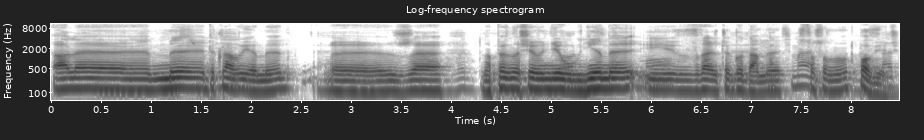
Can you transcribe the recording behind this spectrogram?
ale my deklarujemy, e, że na pewno się nie ugniemy i w razie czego damy stosowną odpowiedź.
